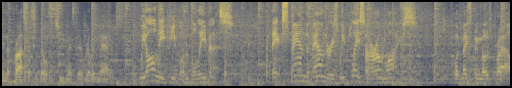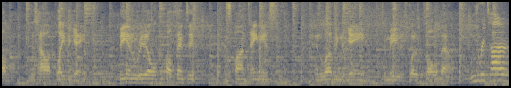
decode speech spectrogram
in the process of those achievements that really matters. We all need people who believe in us. They expand the boundaries we place on our own lives. What makes me most proud is how I played the game. Being real, authentic, and spontaneous, and loving the game to me is what it was all about. When you retire,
